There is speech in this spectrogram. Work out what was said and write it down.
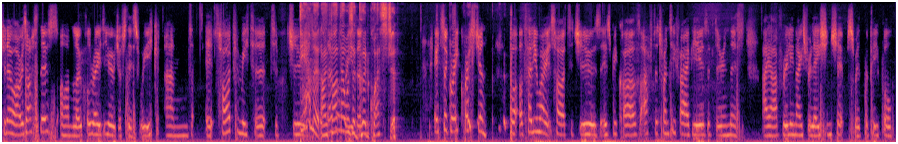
you know, I was asked this on local radio just this week, and it's hard for me to, to choose. Damn it! I thought that was a good question. It's a great question, but I'll tell you why it's hard to choose is because after 25 years of doing this, I have really nice relationships with the people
